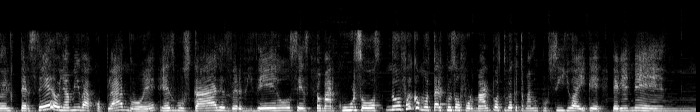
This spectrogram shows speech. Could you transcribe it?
el tercero, ya me iba acoplando, ¿eh? Es buscar, es ver videos, es tomar cursos. No fue como tal curso formal, pero tuve que tomar un cursillo ahí que te viene en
